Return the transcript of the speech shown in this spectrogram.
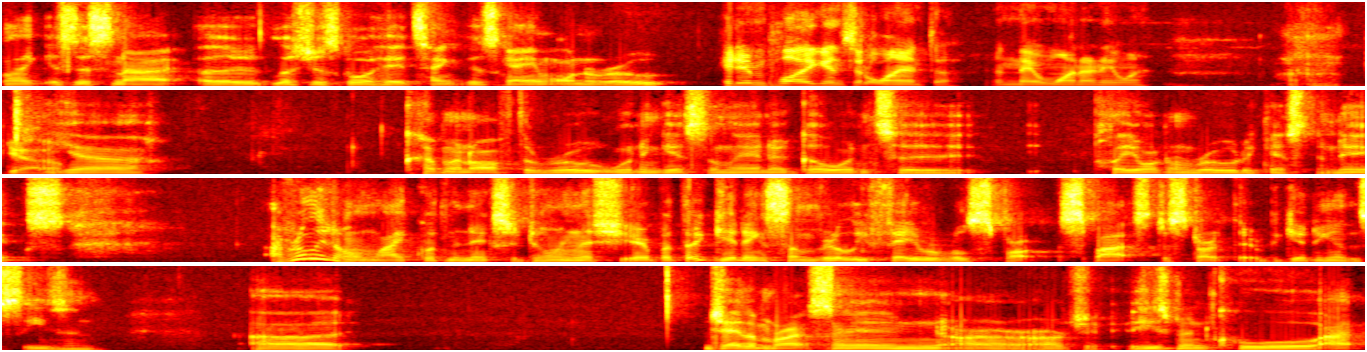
Like, is this not a let's just go ahead tank this game on the road? He didn't play against Atlanta, and they won anyway. Yeah, yeah. Coming off the road win against Atlanta, going to play on the road against the Knicks. I really don't like what the Knicks are doing this year, but they're getting some really favorable spot, spots to start their beginning of the season. Uh, Jalen Brunson, he's been cool. I,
